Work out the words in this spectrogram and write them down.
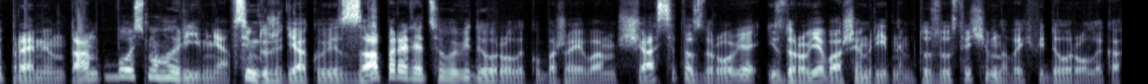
отримати преміум танк 8 рівня. Всім дуже дякую за перегляд цього відеоролику. Бажаю вам щастя та здоров'я і здоров'я вашим рідним. До зустрічі в нових відеороликах.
